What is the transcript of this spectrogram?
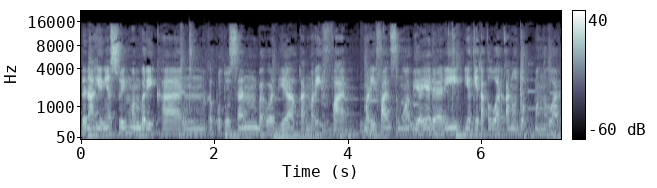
dan akhirnya Swing memberikan keputusan bahwa dia akan merefund. Merefund semua biaya dari yang kita keluarkan untuk mengeluar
